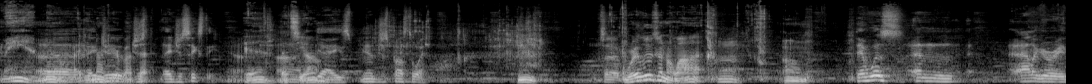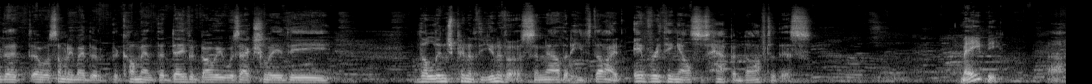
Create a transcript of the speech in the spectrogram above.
Man. No, Uh, I did not age hear of- about just, that. Age of 60. Yeah, that's Uh, young. Hmm. Yeah, he's yeah, just passed away. So We're losing a lot. there was an allegory that uh, was somebody made the, the comment that David Bowie was actually the the linchpin of the universe, and now that he's died, everything else has happened after this. Maybe. Ah.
